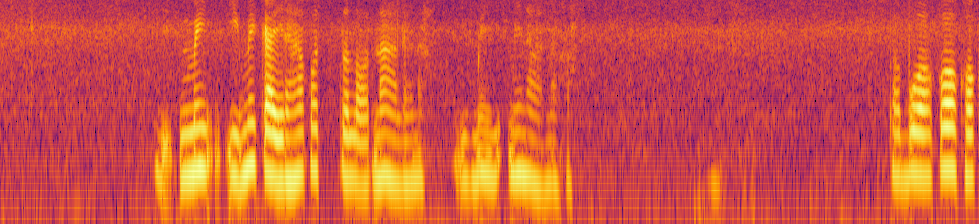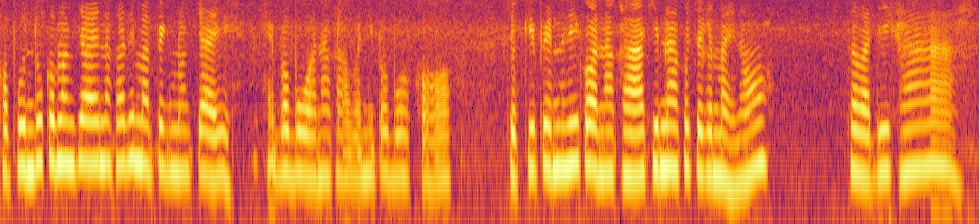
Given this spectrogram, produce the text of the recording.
ไม่อีกไม่ไกลนะคะ ก็ตลอดหน้าแล้วนะอีกไม่ไม่นานนะคะป้าบัวก็ขอขอบคุณทุกกำลังใจนะคะ ที่มาเป็นกำลังใจให้ป้าบัวนะคะ วันนี้ป้าบัวขอจบคลิปเป็นเท่านี้ก่อนนะคะ คลิปหน้าก็เจอกันใหม่เนาะสวัสดีค่ะ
